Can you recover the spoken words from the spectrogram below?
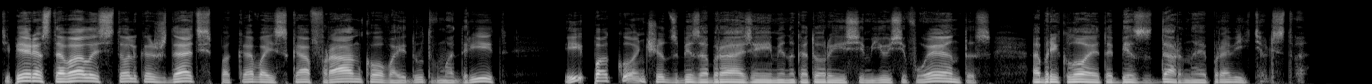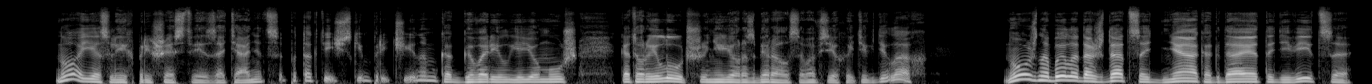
Теперь оставалось только ждать, пока войска Франко войдут в Мадрид и покончат с безобразиями, на которые семью Сифуэнтес — обрекло это бездарное правительство. Ну а если их пришествие затянется по тактическим причинам, как говорил ее муж, который лучше нее разбирался во всех этих делах, нужно было дождаться дня, когда эта девица,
